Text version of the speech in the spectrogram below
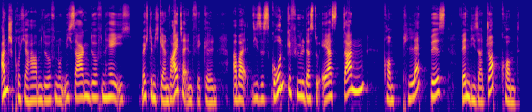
Ansprüche haben dürfen und nicht sagen dürfen, hey, ich möchte mich gern weiterentwickeln. Aber dieses Grundgefühl, dass du erst dann komplett bist, wenn dieser Job kommt,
